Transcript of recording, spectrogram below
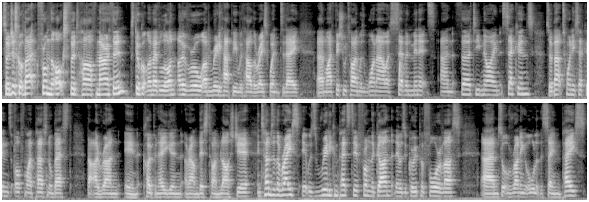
So just got back from the Oxford Half Marathon. Still got my medal on. Overall, I'm really happy with how the race went today. Uh, my official time was 1 hour 7 minutes and 39 seconds. So about 20 seconds off my personal best that I ran in Copenhagen around this time last year. In terms of the race, it was really competitive from the gun. There was a group of four of us um, sort of running all at the same pace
